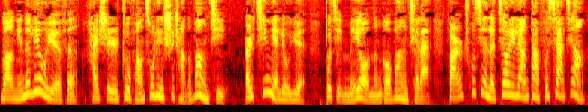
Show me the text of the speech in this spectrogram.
往年的六月份还是住房租赁市场的旺季，而今年六月不仅没有能够旺起来，反而出现了交易量大幅下降，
